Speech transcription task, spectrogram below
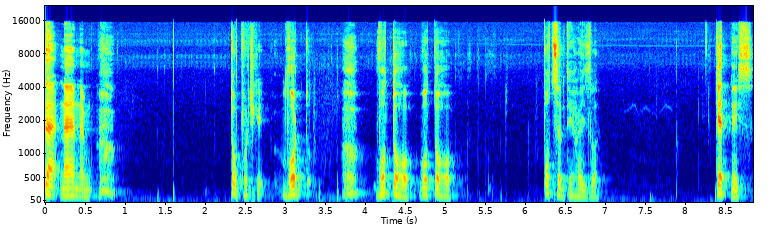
Ne, ne, ne. To počkej. Od, od toho, od toho. Pojď sem ty hajzle. Katniss.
